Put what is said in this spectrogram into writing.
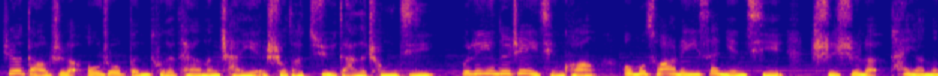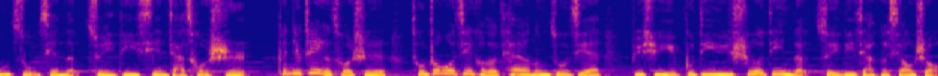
这就导致了欧洲本土的太阳能产业受到巨大的冲击。为了应对这一情况，欧盟从二零一三年起实施了太阳能组件的最低限价措施。根据这个措施，从中国进口的太阳能组件必须以不低于设定的最低价格销售。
